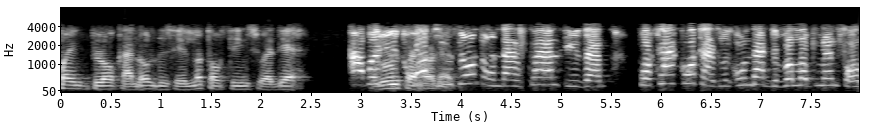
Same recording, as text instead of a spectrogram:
point block and all those, a lot of things were there. Ah, but you, what you don't understand is that Port Harcourt has been under development for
